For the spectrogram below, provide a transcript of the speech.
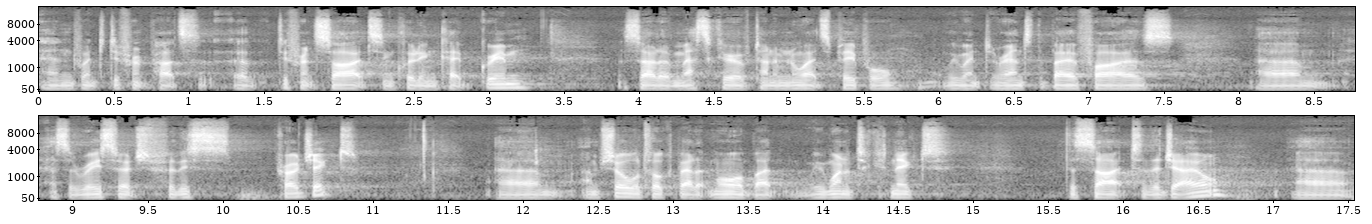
and went to different parts, of different sites, including Cape Grim, the site of massacre of Tunnerminnerwait's people. We went around to the Bay of Fires um, as a research for this project. Um, I'm sure we'll talk about it more, but we wanted to connect the site to the jail. Uh,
